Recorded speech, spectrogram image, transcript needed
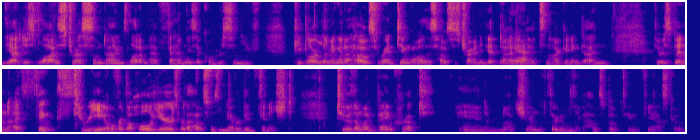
yeah, there's a lot of stress sometimes. A lot of them have families, of course, and you've people are living in a house renting while this house is trying to get done, Yeah. and it's not getting done. There's been, I think, three over the whole years where the house was never been finished. Two of them went bankrupt, and I'm not sure. And the third one was like a houseboat thing fiasco.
